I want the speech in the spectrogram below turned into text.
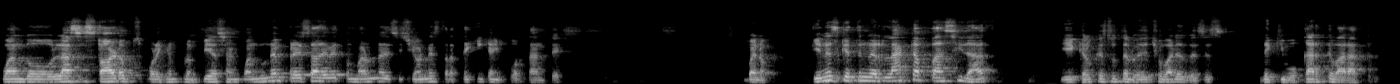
cuando las startups, por ejemplo, empiezan? Cuando una empresa debe tomar una decisión estratégica importante. Bueno, tienes que tener la capacidad, y creo que esto te lo he dicho varias veces, de equivocarte barato.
